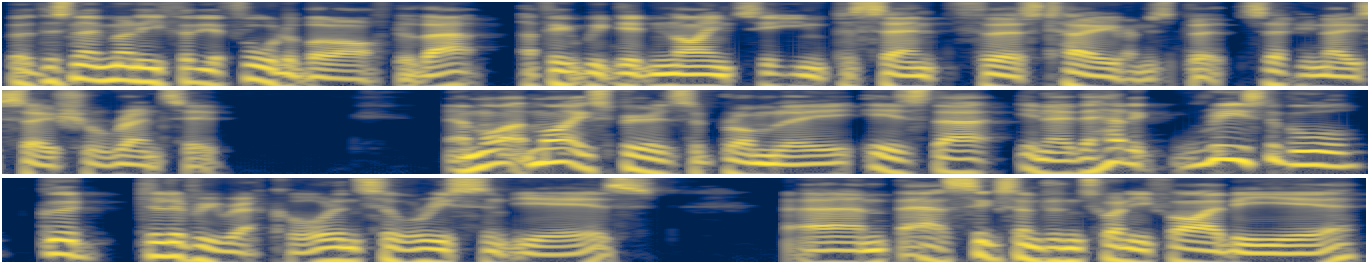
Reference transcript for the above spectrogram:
But there's no money for the affordable after that. I think we did 19% first homes, but certainly no social rented. And my, my experience of Bromley is that, you know, they had a reasonable good delivery record until recent years, um, about 625 a year.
